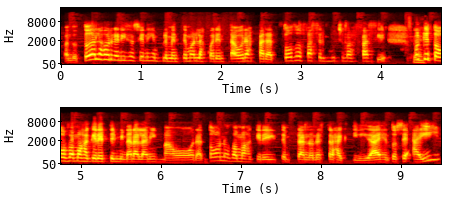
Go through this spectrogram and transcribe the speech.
cuando todas las organizaciones implementemos las 40 horas, para todos va a ser mucho más fácil, porque todos vamos a querer terminar a la misma hora, todos nos vamos a querer ir temprano a nuestras actividades, entonces ahí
